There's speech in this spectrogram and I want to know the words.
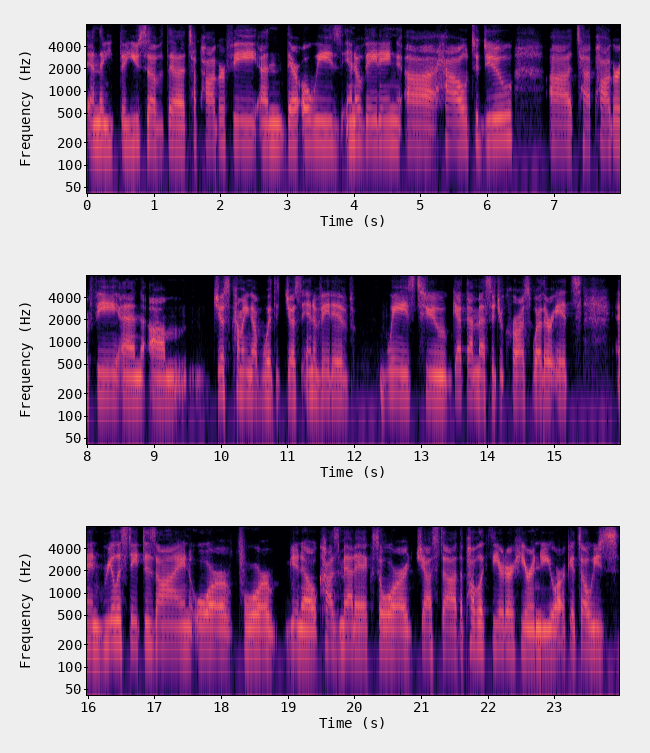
and the the use of the typography, and they're always innovating uh, how to do uh, typography and um, just coming up with just innovative ways to get that message across whether it's in real estate design or for you know cosmetics or just uh, the public theater here in new york. It's always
